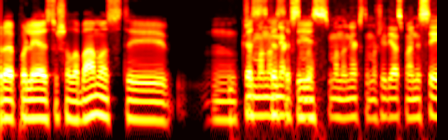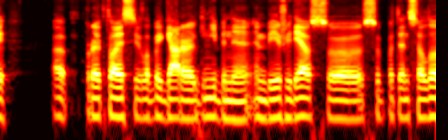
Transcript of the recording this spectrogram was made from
yra polėjęs iš Alabamos, tai kas, mano, kas mėgstamas, mano mėgstamas žaidėjas, man jisai projektuojasi labai gerą gynybinį NBA žaidėją su, su potencialu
